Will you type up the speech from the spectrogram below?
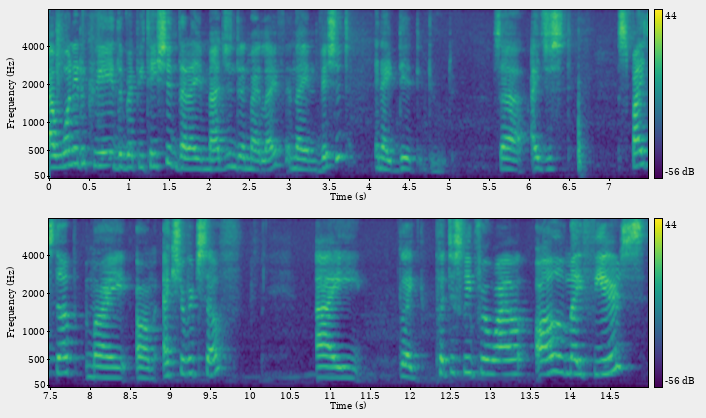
I wanted to create the reputation that I imagined in my life and I envisioned and I did, dude. So I just spiced up my um extrovert self. I like put to sleep for a while all of my fears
